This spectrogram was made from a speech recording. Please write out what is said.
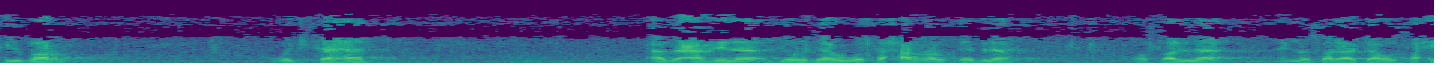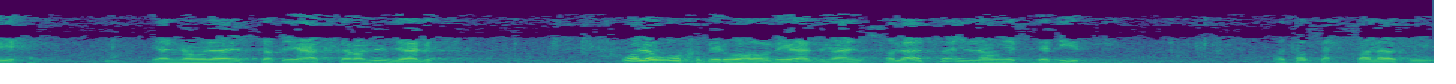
في بر واجتهد أب عمل جهده وتحرى القبلة وصلى إن صلاته صحيحة لأنه لا يستطيع أكثر من ذلك. ولو أخبر وهو في أثناء الصلاة فإنه يستدير وتصح صلاته.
